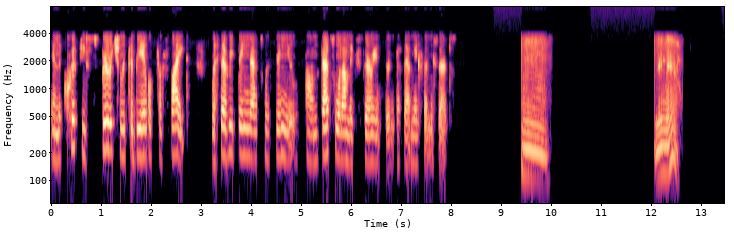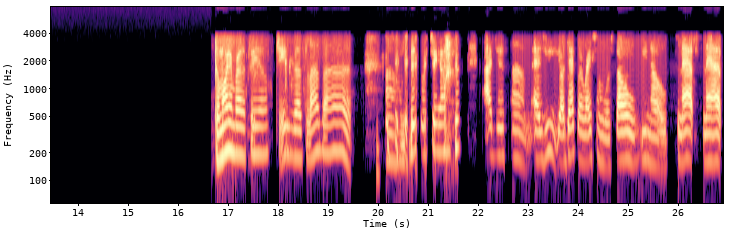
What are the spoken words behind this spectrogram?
and equip you spiritually to be able to fight with everything that's within you. Um, that's what I'm experiencing, if that makes any sense. Hmm. Amen. Good morning, Brother Phil. Jesus loves us. Um, this was Jill. I just, um, as you, your declaration was so, you know, snap, snap,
